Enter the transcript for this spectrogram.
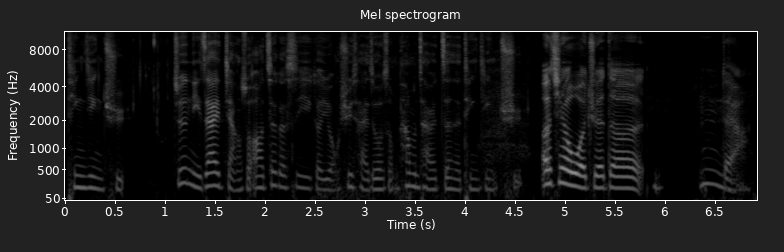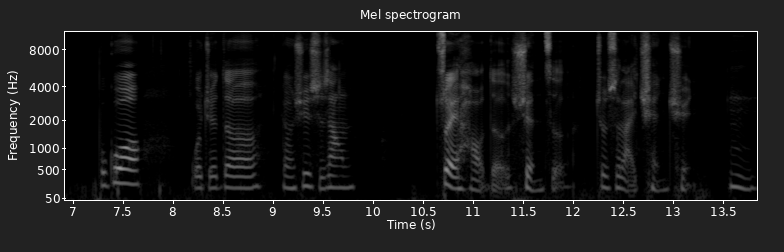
听进去，就是你在讲说啊，这个是一个永续材质或什么，他们才会真的听进去。而且我觉得，嗯，对啊。不过我觉得永续时尚最好的选择就是来全群。嗯，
